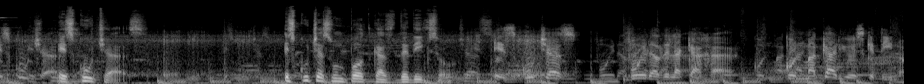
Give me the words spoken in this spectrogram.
Escuchas. Escuchas. Escuchas un podcast de Dixo. Escuchas Fuera de la Caja con Macario Esquetino.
